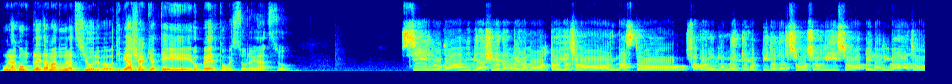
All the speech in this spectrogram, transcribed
una completa maturazione proprio. Ti piace anche a te, Roberto, questo ragazzo? Sì, Luca, mi piace davvero molto. Io sono rimasto favorevolmente colpito dal suo sorriso appena arrivato.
